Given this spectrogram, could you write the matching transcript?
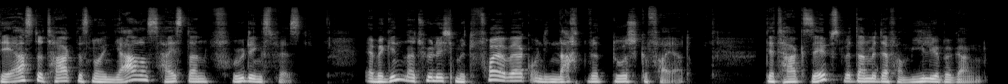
Der erste Tag des neuen Jahres heißt dann Frühlingsfest. Er beginnt natürlich mit Feuerwerk und die Nacht wird durchgefeiert. Der Tag selbst wird dann mit der Familie begangen.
